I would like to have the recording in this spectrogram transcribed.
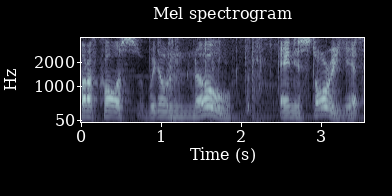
But of course, we don't know any story yet.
